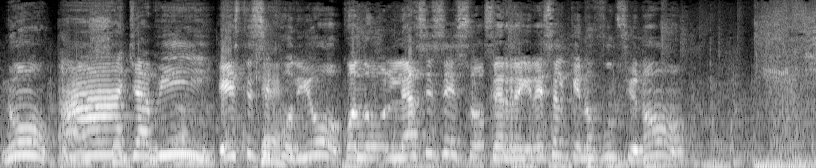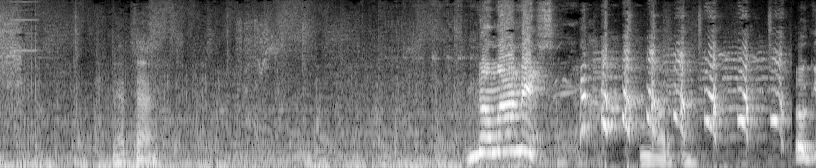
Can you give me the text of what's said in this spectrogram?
No, Ah, ah, ya vi. Este se jodió. Cuando le haces eso, se regresa el que no funcionó. Neta. ¡No mames! Muerta. Ok,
